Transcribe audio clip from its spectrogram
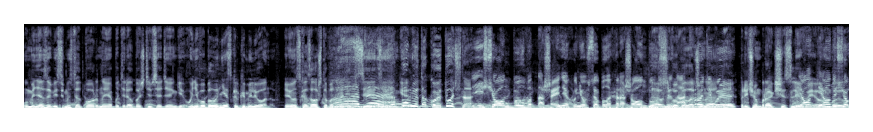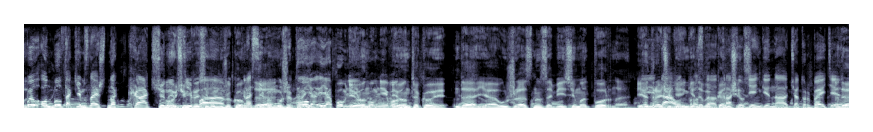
У меня зависимость от порно, я потерял почти все деньги. У него было несколько миллионов. И он сказал, что потратил А, все да, деньги. я помню такое, точно. И еще он был в отношениях, у него все было хорошо, он был Да, у него женат была жена, бы. да. Причем брак И счастливый. он, и он был... еще был, он был таким, знаешь, накачанным, Очень типа, красивым мужиком, красивым да. мужиком. Да, я, я помню, И я он, помню его. и он такой, да, я ужасно зависим от порно. Я И трачу да, он деньги на просто вебкамщик. тратил деньги на чатурбейте. Да,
